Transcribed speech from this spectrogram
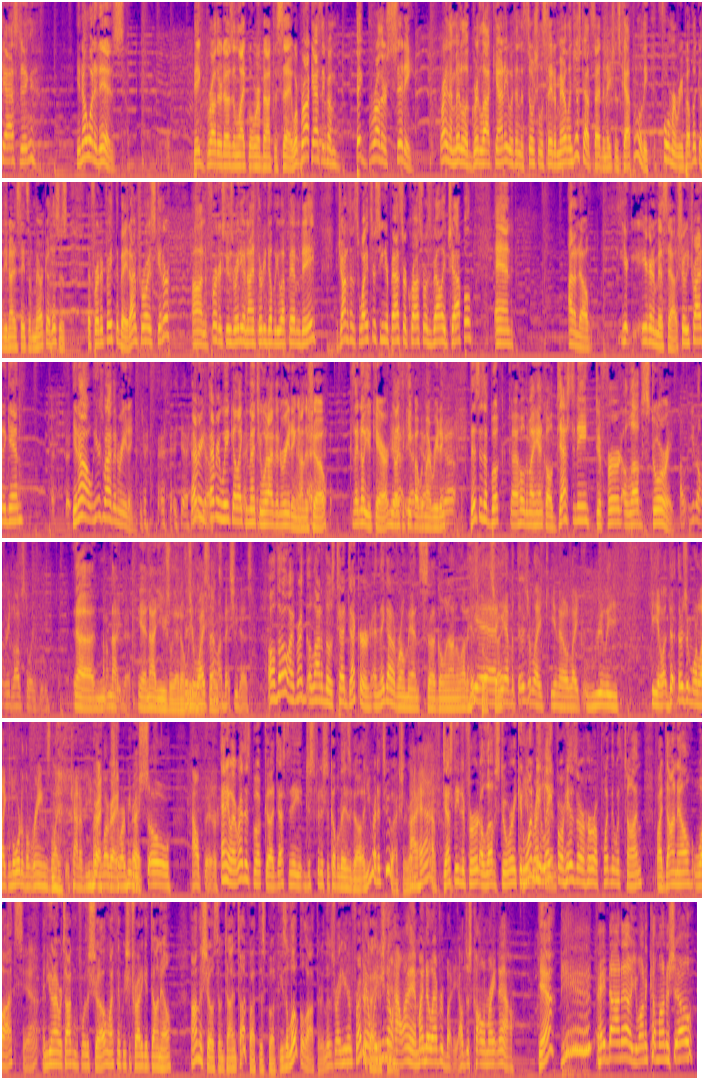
Broadcasting. You know what it is? Big Brother doesn't like what we're about to say. We're broadcasting from Big Brother City, right in the middle of Gridlock County within the socialist state of Maryland, just outside the nation's capital, of the former Republic of the United States of America. This is the Frederick Faith Debate. I'm Troy Skinner on Frederick's News Radio 930 WFMD. Jonathan Schweitzer, senior pastor at Crossroads Valley Chapel. And I don't know, you're, you're going to miss out. Shall we try it again? You know, here's what I've been reading. Yeah, Every here you go. every week, I like to mention what I've been reading on the show because I know you care. You Yeah, like to keep yeah, up with my reading. This is a book I hold in my hand called "Destiny Deferred: A Love Story." Oh, you don't read love stories, do you? Uh, not yeah, not usually. I don't. Does read your wife know? I bet she does. Although I've read a lot of those Ted Dekker, and they got a romance uh, going on in a lot of his yeah, books, right? yeah, but those are like you know, like really feel. Th- those are more like Lord of the Rings, like kind of you know Right, love right, story. I mean, they're so out there. Anyway, I read this book, uh, Destiny, just finished a couple days ago, and you read it too, actually, right? I have. Destiny Deferred, a love story. Can You one be late for his or her appointment with time by Donnell Watts? Yeah. And you and I were talking before the show, and I think we should try to get Donnell on the show sometime and talk about this book. He's a local author. He lives right here in Frederick. Yeah, well, you know how I am. I know everybody. I'll just call him right now. Yeah? Hey, Donnell, you want to come on the show?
